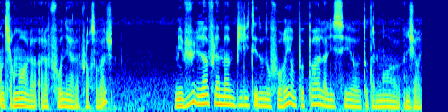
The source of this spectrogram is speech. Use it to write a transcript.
entièrement à la, à la, faune et à la flore sauvage. Mais vu l'inflammabilité de nos forêts, on ne peut pas la laisser euh, totalement euh, ingérée.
